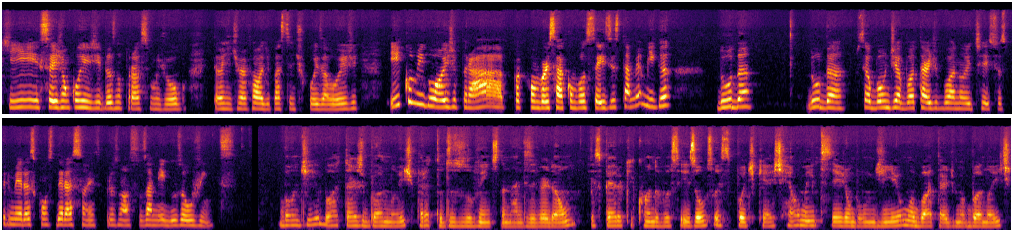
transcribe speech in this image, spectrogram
que sejam corrigidas no próximo jogo. Então a gente vai falar de bastante coisa hoje. E comigo hoje para conversar com vocês está minha amiga Duda. Duda, seu bom dia, boa tarde, boa noite e suas primeiras considerações para os nossos amigos ouvintes. Bom dia, boa tarde, boa noite para todos os ouvintes da Análise Verdão. Espero que quando vocês ouçam esse podcast realmente seja um bom dia, uma boa tarde, uma boa noite,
